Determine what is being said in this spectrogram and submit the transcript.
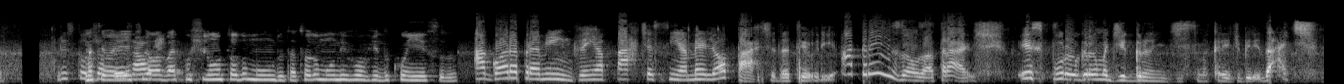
Por isso que eu Uma teoria que ela vai puxando todo mundo, tá todo mundo envolvido com isso. Agora, para mim, vem a parte assim, a melhor parte da teoria. Há três anos atrás, esse programa de grandíssima credibilidade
